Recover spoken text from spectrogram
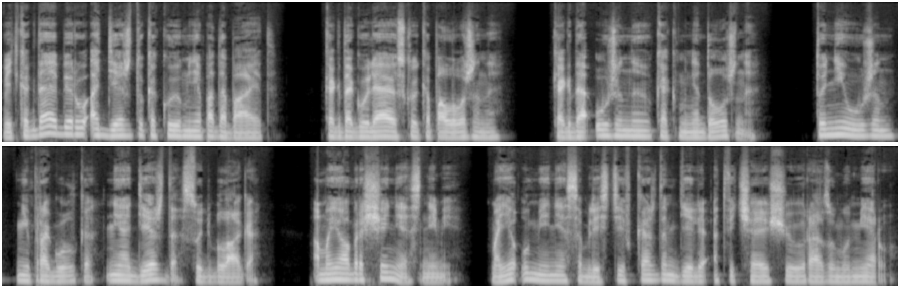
Ведь когда я беру одежду, какую мне подобает, когда гуляю, сколько положено, когда ужинаю, как мне должно, то ни ужин, ни прогулка, ни одежда — суть блага, а мое обращение с ними, мое умение соблюсти в каждом деле отвечающую разуму меру.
